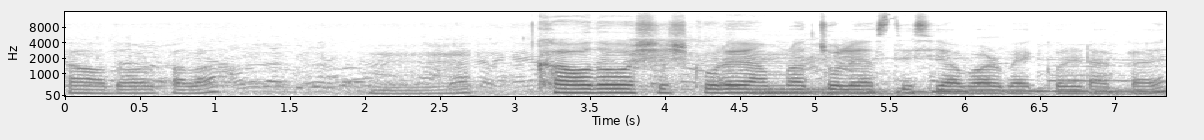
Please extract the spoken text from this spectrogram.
খাওয়া দাওয়ার পালা। খাওয়া দাওয়া শেষ করে আমরা চলে আসতেছি আবার ব্যাক করে ঢাকায়।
